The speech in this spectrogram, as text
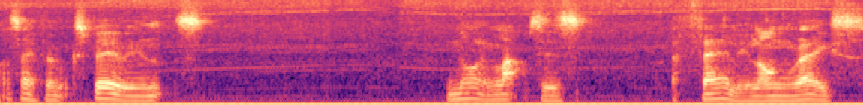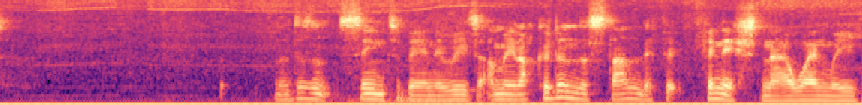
I say from experience, nine laps is a fairly long race. There doesn't seem to be any reason. I mean, I could understand if it finished now when we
